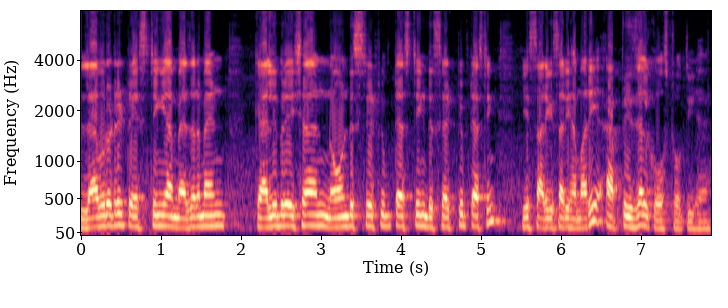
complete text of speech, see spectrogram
laboratory testing या measurement calibration non destructive testing destructive testing ये सारी की सारी हमारी अप्रीजल कॉस्ट होती है।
